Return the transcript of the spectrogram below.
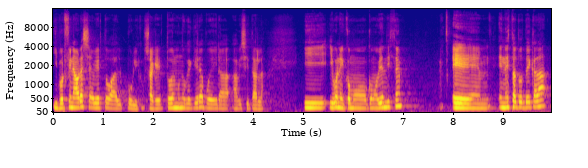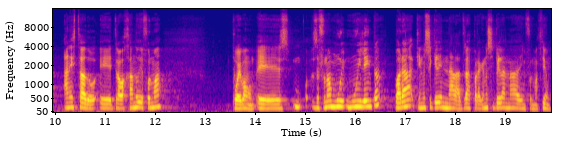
y por fin ahora se ha abierto al público. O sea que todo el mundo que quiera puede ir a, visitarla. Y, bueno, y como, bien dice, eh, en estas dos décadas han estado eh, trabajando de forma, pues vamos, es- de forma muy, muy lenta para que no se quede nada atrás, para que no se pierda nada de información.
